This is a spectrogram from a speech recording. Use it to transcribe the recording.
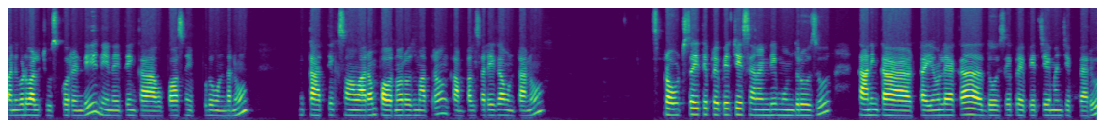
పని కూడా వాళ్ళు చూసుకోరండి. నేనైతే ఇంకా ఉపవాసం ఎప్పుడూ ఉండను. కార్తీక సోమవారం, పౌర్ణమి రోజు మాత్రం కంపల్సరీగా ఉంటాను. స్ప్రౌట్స్ అయితే ప్రిపేర్ చేశానండి ముందు రోజు. కానీ ఇంకా టైం లేక దోశ ప్రిపేర్ చేయమని చెప్పారు.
